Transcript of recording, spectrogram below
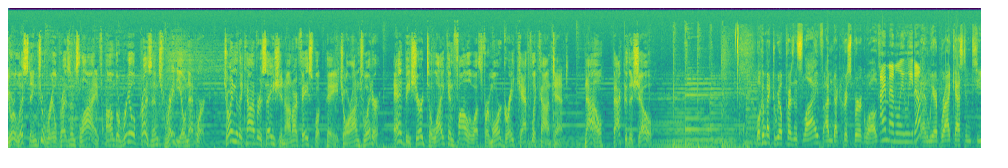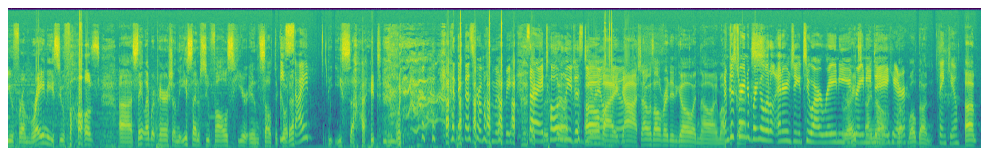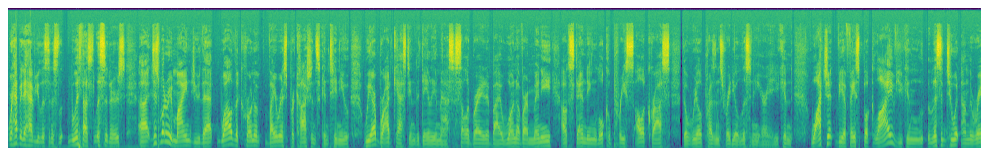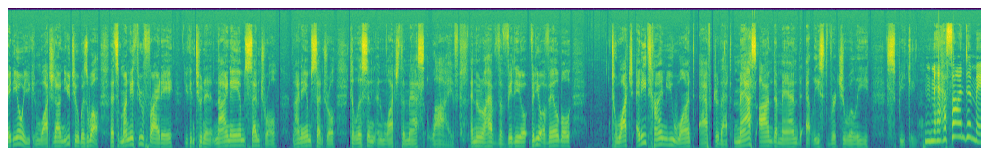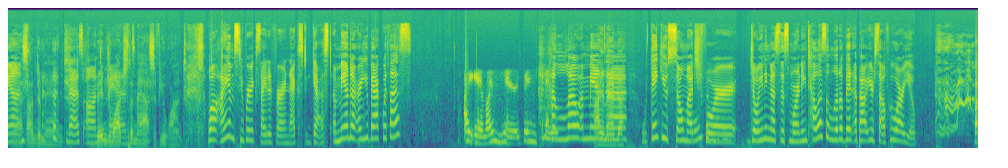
You're listening to Real Presence Live on the Real Presence Radio Network. Join in the conversation on our Facebook page or on Twitter. And be sure to like and follow us for more great Catholic content. Now, back to the show. Welcome back to Real Presence Live. I'm Dr. Chris Burgwald. I'm Emily Lita. And we are broadcasting to you from rainy Sioux Falls, uh, St. Lambert Parish on the east side of Sioux Falls here in South Dakota. East side? The east side. I think that's from a movie. Sorry, I totally just Oh my you. gosh, I was all ready to go and now I'm I'm just trying to bring a little energy to our rainy, Right? Rainy day here. Well, well done. Thank you. Um, we're happy to have you listen us, with us, listeners. Uh, just want to remind you that while the coronavirus precautions continue, we are broadcasting the daily mass celebrated by one of our many outstanding local priests all across the Real Presence Radio listening area. You can watch it via Facebook Live. You can listen to it on the radio. You can watch it on YouTube as well. That's Monday through Friday. You can tune in at 9 a.m. Central. 9 a.m. Central to listen and watch the Mass live. And then we'll have the video video available to watch anytime you want after that. Mass on demand, at least virtually speaking. Mass on demand. Mass on demand. Mass on Binge demand. watch the Mass if you want. Well, I am super excited for our next guest. Amanda, are you back with us? I am. I'm here. Thank you. Hello, Amanda. Hi, Amanda. Thank you so much Thank you. for joining us this morning. Tell us a little bit about yourself. Who are you?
